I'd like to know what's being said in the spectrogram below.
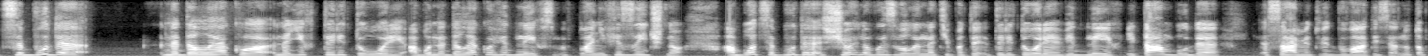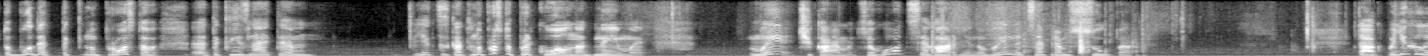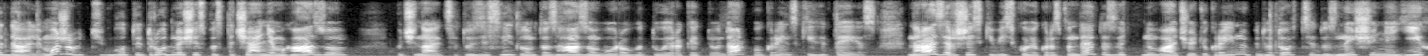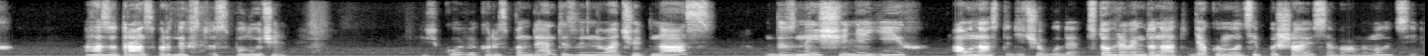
це буде недалеко на їх території, або недалеко від них в плані фізично, або це буде щойно визволена типу, те- територія від них, і там буде саміт відбуватися. Ну, тобто буде так, ну, просто е, такий, знаєте, як це сказати, ну просто прикол над ними. Ми чекаємо цього. Це гарні новини, це прям супер. Так, поїхали далі. Можуть бути труднощі з постачанням газу. Починається то зі світлом, то з газом. Ворог готує ракетний удар по українській ГТС. Наразі російські військові кореспонденти звинувачують Україну у підготовці до знищення їх газотранспортних сполучень. Військові кореспонденти звинувачують нас до знищення їх. А у нас тоді що буде? 100 гривень донат. Дякую, молодці, пишаюся вами. Молодці.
